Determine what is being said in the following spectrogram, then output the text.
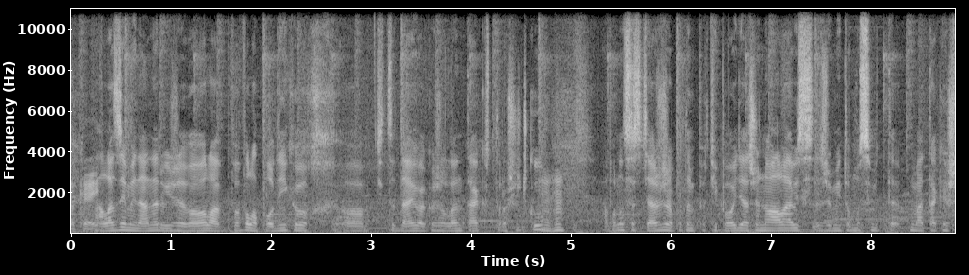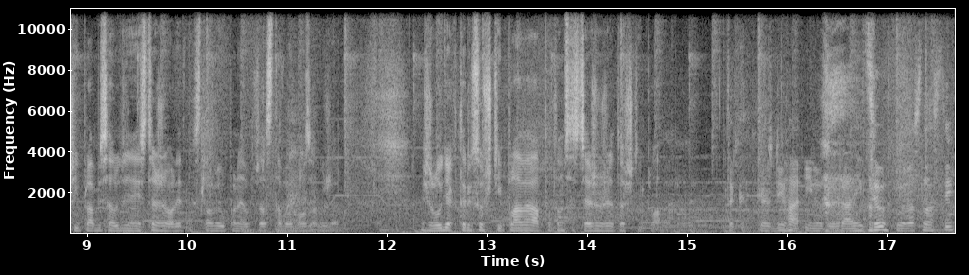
Okay. A lezie mi na nervy, že vo veľa, vo veľa podnikoch uh, ti to dajú akože len tak trošičku mm-hmm. a potom sa stiažuješ a potom ti povedia, že no ale aby, že my to musíme t- mať také štiple, aby sa ľudia nestiažovali, tak z toho mi úplne zastavuje mozog, že, že ľudia, ktorí sú štiplavé a potom sa stiažujú, že je to štiplavé. Tak každý má inú tú hranicu únosnosti.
